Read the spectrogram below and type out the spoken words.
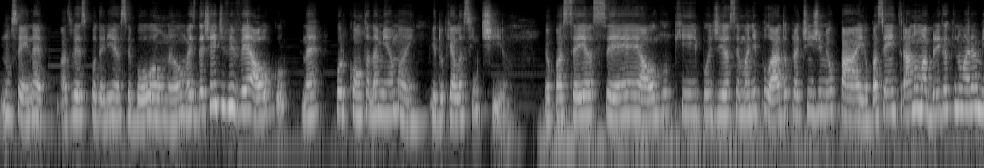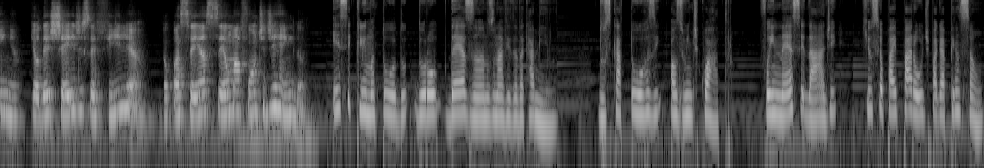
não sei, né? Às vezes poderia ser boa ou não, mas deixei de viver algo, né? por conta da minha mãe e do que ela sentia. Eu passei a ser algo que podia ser manipulado para atingir meu pai. Eu passei a entrar numa briga que não era minha. Que eu deixei de ser filha, eu passei a ser uma fonte de renda. Esse clima todo durou 10 anos na vida da Camila, dos 14 aos 24. Foi nessa idade que o seu pai parou de pagar pensão.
